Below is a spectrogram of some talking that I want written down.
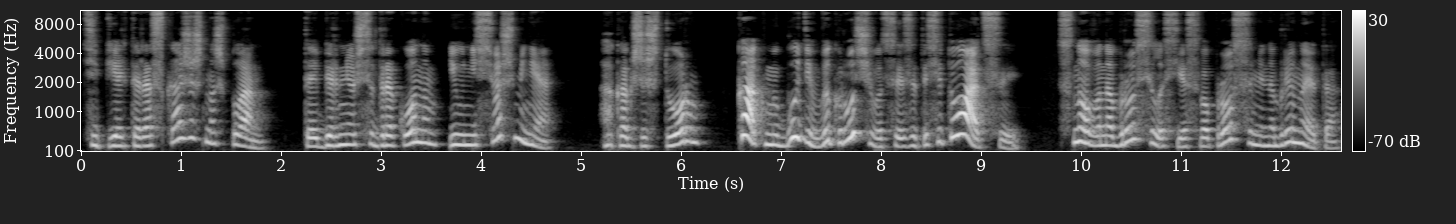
«Теперь ты расскажешь наш план? Ты обернешься драконом и унесешь меня? А как же шторм? Как мы будем выкручиваться из этой ситуации?» Снова набросилась я с вопросами на брюнета,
